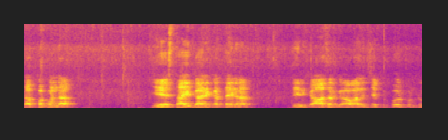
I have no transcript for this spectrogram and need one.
తప్పకుండా ఏ స్థాయి కార్యకర్త అయినా దీనికి హాజరు కావాలని చెప్పి కోరుకుంటూ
